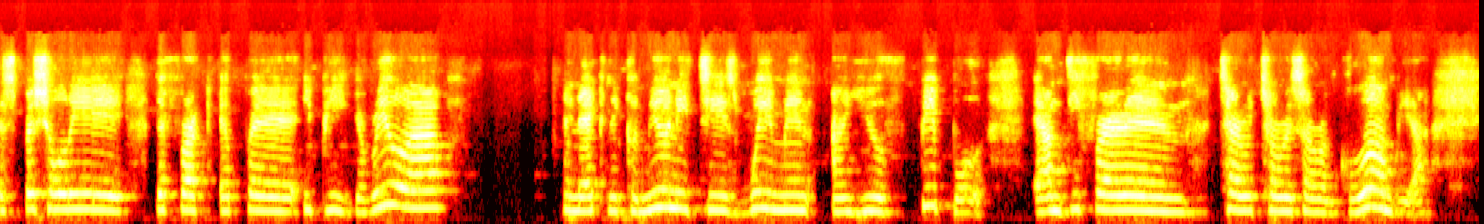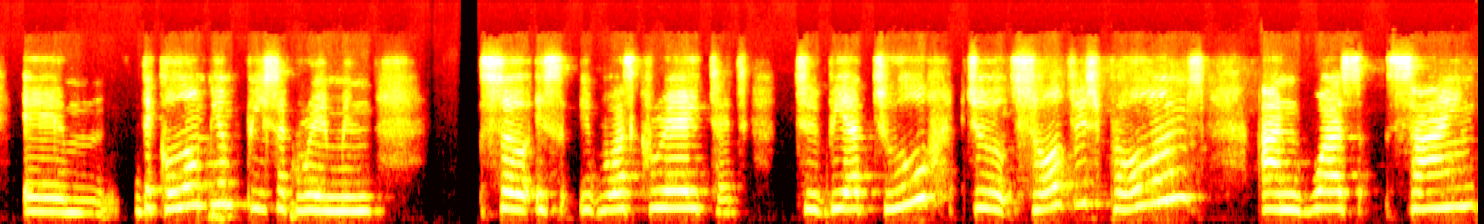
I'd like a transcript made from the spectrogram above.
especially the FARC-EP guerrilla, in ethnic communities, women and youth people, and different territories around Colombia um, the Colombian peace agreement so it was created to be a tool to solve these problems and was signed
